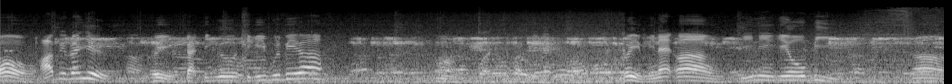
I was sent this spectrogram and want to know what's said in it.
Oh, habis belanja? Oi, kat 3 3000 lebih lah. Ha. Oi, minat bang. Ini kira hobi. Ha.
